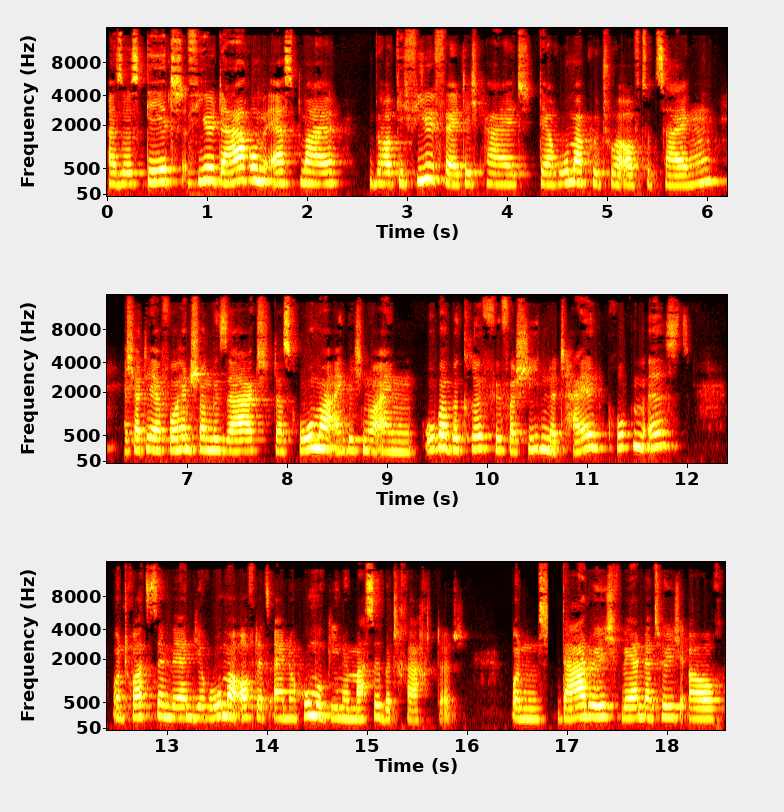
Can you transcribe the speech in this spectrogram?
Also es geht viel darum, erstmal überhaupt die Vielfältigkeit der Roma-Kultur aufzuzeigen. Ich hatte ja vorhin schon gesagt, dass Roma eigentlich nur ein Oberbegriff für verschiedene Teilgruppen ist und trotzdem werden die Roma oft als eine homogene Masse betrachtet. Und dadurch werden natürlich auch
